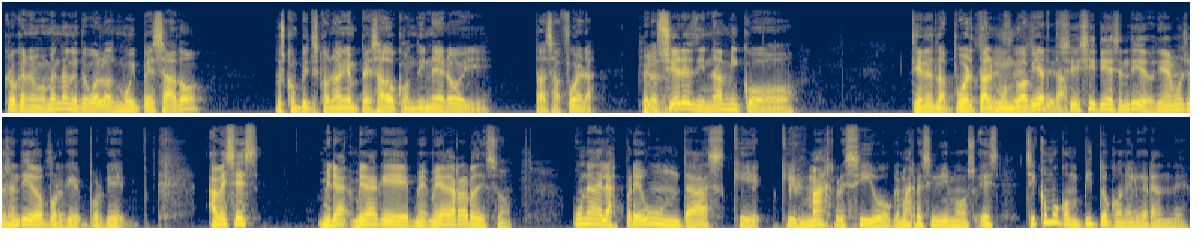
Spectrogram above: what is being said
Creo que en el momento en que te vuelvas muy pesado, pues compites con alguien pesado con dinero y estás afuera. Pero Claro. si eres dinámico, tienes la puerta al Sí, mundo sí, abierta. Sí, sí, tiene sentido, tiene mucho sentido porque, porque a veces, mira, mira que me, me voy a agarrar de eso. Una de las preguntas que, que más recibo, que más recibimos es, che, ¿cómo compito con el grande?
